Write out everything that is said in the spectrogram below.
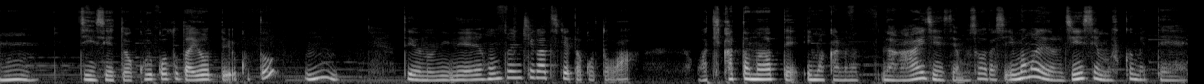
うん、人生とはこういうことだよっていうこと、うん、っていうのにね本当に気がつけたことは大きかったなって今からの長い人生もそうだし今までの人生も含めて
